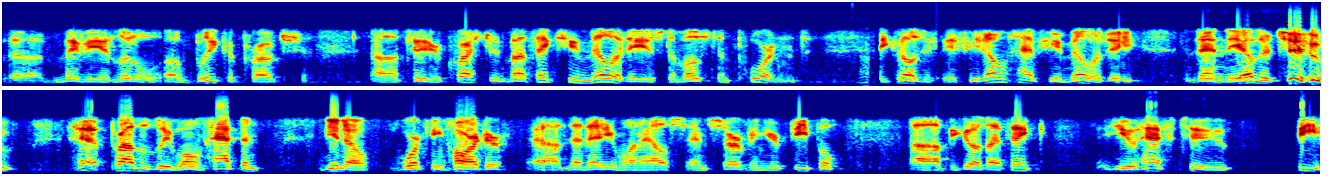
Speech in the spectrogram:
uh, maybe a little oblique approach uh, to your question, but I think humility is the most important because if, if you don't have humility, then the other two probably won't happen. You know, working harder uh, than anyone else and serving your people, uh, because I think you have to be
